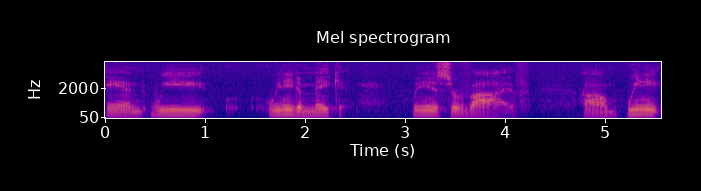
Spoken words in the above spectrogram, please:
and we, we need to make it. We need to survive. Um, we need,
